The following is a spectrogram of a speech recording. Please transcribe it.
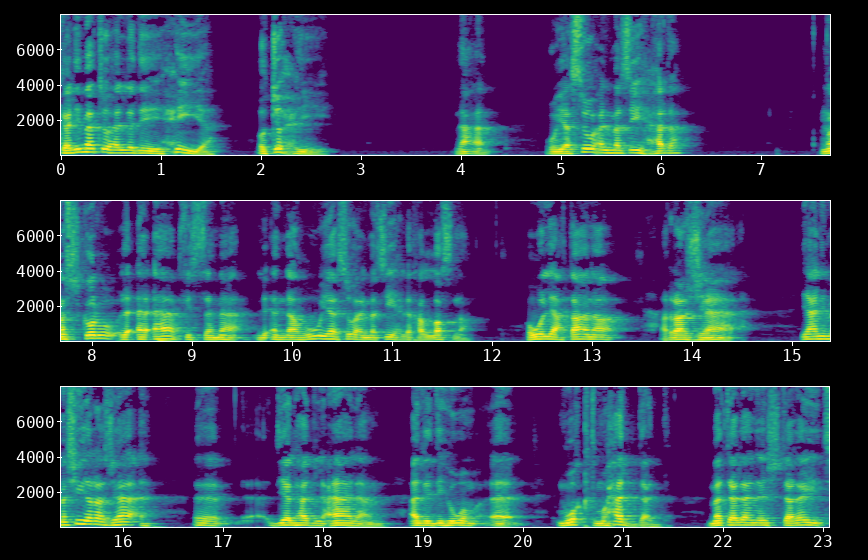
كلمتها الذي حية وتحيي. نعم. ويسوع المسيح هذا نشكره الآب في السماء لأنه هو يسوع المسيح اللي خلصنا. هو اللي أعطانا رجاء يعني ماشي رجاء ديال هذا العالم الذي هو آه، وقت محدد. مثلا اشتريت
